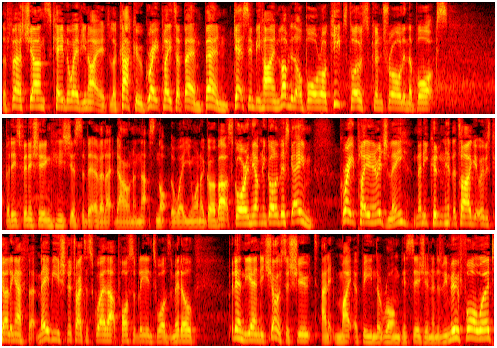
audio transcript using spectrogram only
the first chance came the way of United. Lukaku, great play to Ben. Ben gets in behind, lovely little ball roll, keeps close control in the box. But his finishing, he's just a bit of a letdown, and that's not the way you want to go about scoring the opening goal of this game. Great play originally, and then he couldn't hit the target with his curling effort. Maybe he should have tried to square that possibly in towards the middle. But in the end, he chose to shoot, and it might have been the wrong decision. And as we move forward,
